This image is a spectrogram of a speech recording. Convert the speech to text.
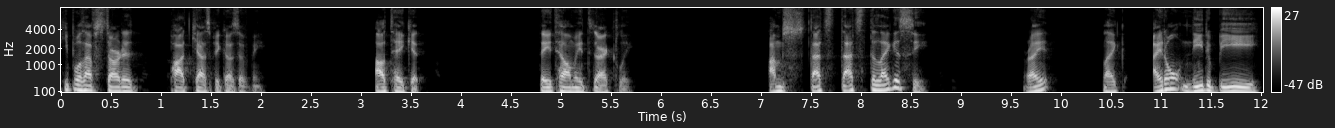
People have started podcasts because of me. I'll take it. They tell me directly. I'm that's that's the legacy. Right? Like I don't need to be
